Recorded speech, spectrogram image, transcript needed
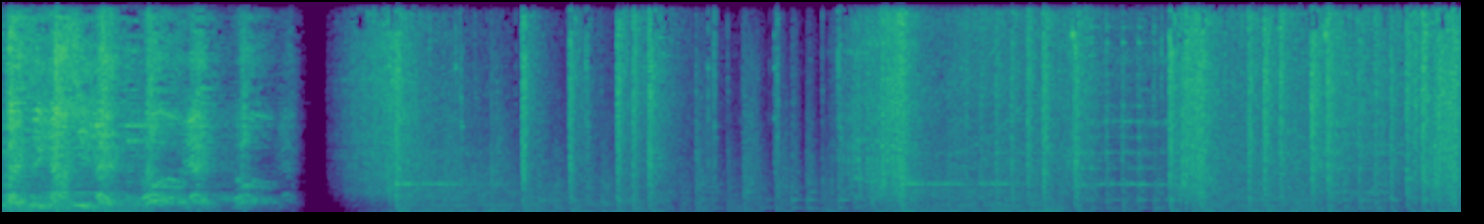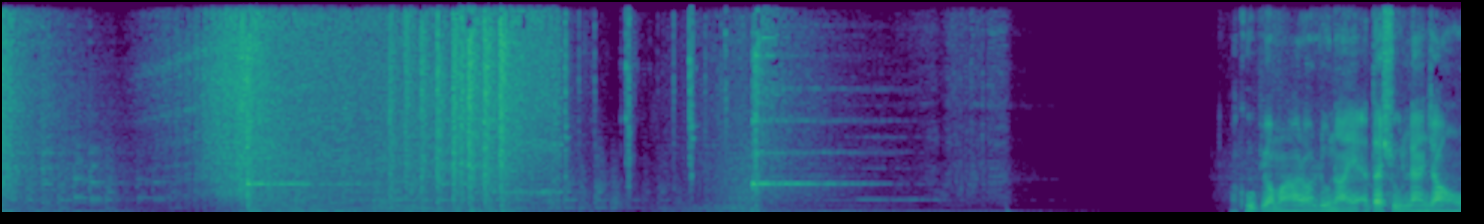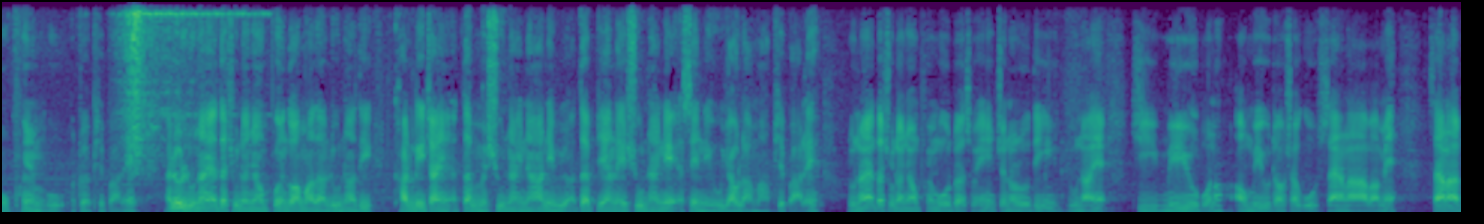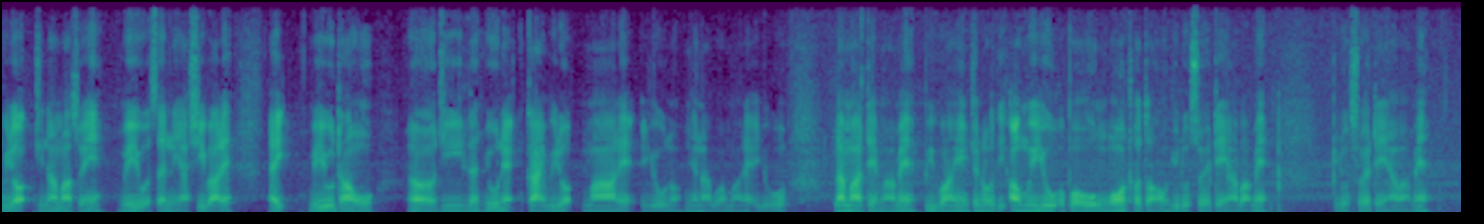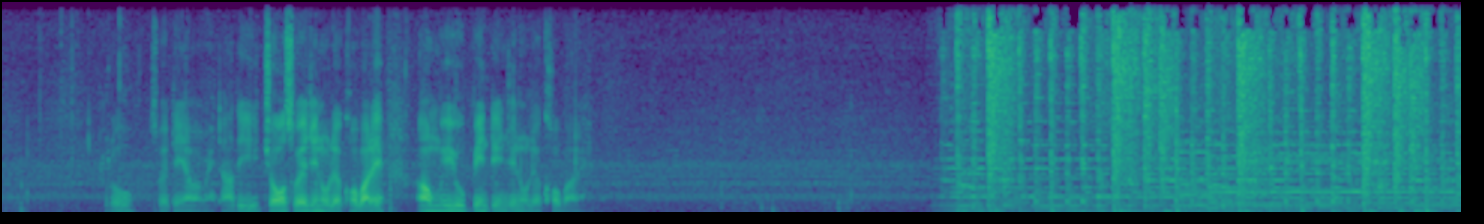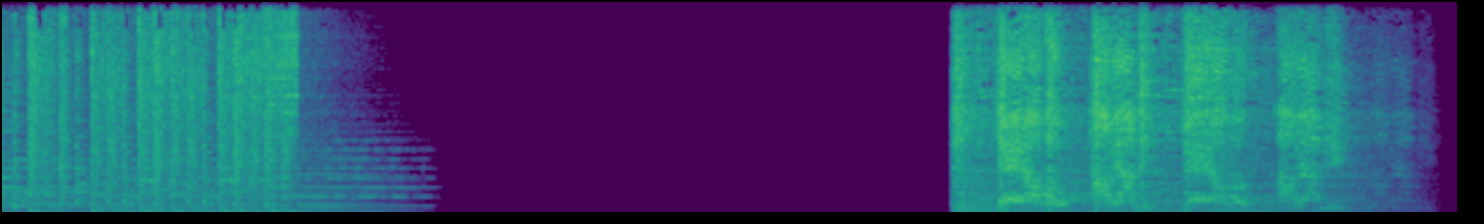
我们是亚洲。 အခုပြောမှာကတော့လူနာရဲ့အသက်ရှူလမ်းကြောင်းကိုဖွင့်ဖို့အတွက်ဖြစ်ပါတယ်အဲ့လိုလူနာရဲ့အသက်ရှူလမ်းကြောင်းပွင့်သွားမှသာလူနာဒီခါတလေကျရင်အသက်မရှူနိုင်တာကနေပြီးတော့အသက်ပြန်လဲရှူနိုင်တဲ့အဆင့်တွေကိုရောက်လာမှာဖြစ်ပါတယ်လူနာရဲ့အသက်ရှူလမ်းကြောင်းဖွင့်ဖို့အတွက်ဆိုရင်ကျွန်တော်တို့ဒီလူနာရဲ့ဒီမေးရိုးပေါ့နော်အောင်မေးရိုးတောက်လျှောက်ကိုစမ်းလာရပါမယ်စမ်းလာပြီးတော့ဒီနားမှာဆိုရင်မေးရိုးအဆက်နေရာရှိပါတယ်အဲ့မေးရိုးတောင်းကိုဒီလက်ညှိုးနဲ့ကင်ပြီးတော့မာတဲ့အယိုးနော်မျက်နှာပေါ်မာတဲ့အယိုးကိုလက်မတင်ပါမယ်ပြီးွားရင်ကျွန်တော်ဒီအောက်မေးရိုးအပေါ်ကိုငေါထွက်တော့ယူလို့ဆွဲတင်ရပါမယ် ဒီလိုဆွဲတင်ရပါမယ်ဒီလိုဆွဲတင်ရပါမယ်ဒါသည်ကြောဆွဲခြင်းလို့လည်းခေါ်ပါတယ်အောင်မေးရိုးပင့်တင်ခြင်းလို့လည်းခေါ်ပါတယ်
